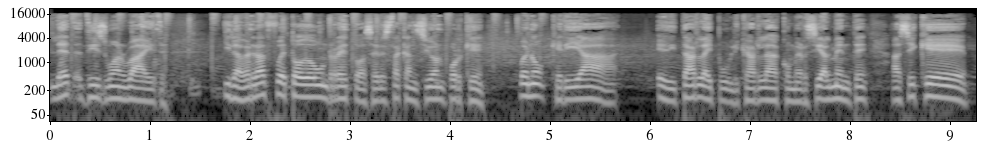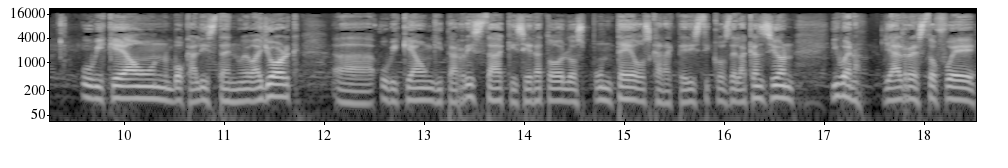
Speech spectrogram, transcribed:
Let This One Ride. Y la verdad fue todo un reto hacer esta canción porque, bueno, quería editarla y publicarla comercialmente, así que ubiqué a un vocalista en Nueva York, uh, ubiqué a un guitarrista que hiciera todos los punteos característicos de la canción y bueno, ya el resto fue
